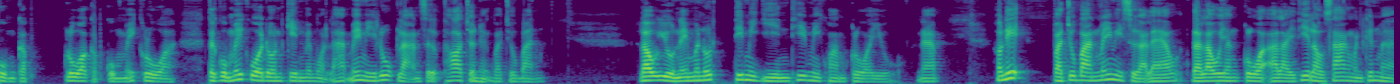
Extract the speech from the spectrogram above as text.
กลุ่มกับกลัวกับกลุ่มไม่กลัว แต่กลุ่มไม่กลัวโดนกินไปหมดแล้ว ไม่มีลูกหลานสืบทอดจนถึงปัจจุบัน เราอยู่ในมนุษย์ที่มียีนที่มีความกลัวอยู่นะครับคราวนี้ปัจจุบันไม่มีเสือแล้ว แต่เรายังกลัวอะไรที่เราสร้างมันขึ้นมา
